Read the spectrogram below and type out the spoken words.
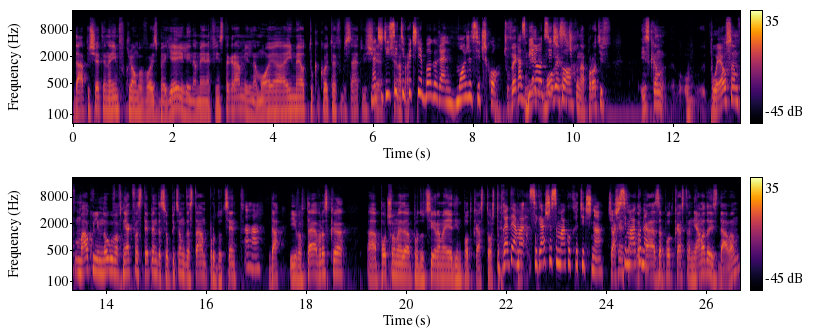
Да, пишете на infoclon в VoiceBG или на мене в Instagram или на моя имейл тук, който е в описанието и ще Значи ти ще си типичният българен. Може всичко. Човек, Разбира не, не от мога всичко. всичко. Напротив, искам... Поел съм малко или много в някаква степен да се опитвам да ставам продуцент. Ага. Да, и в тая връзка а, почваме да продуцираме един подкаст още. Добре, де, ама сега ще съм малко критична. Чакай ще си малко да на... кажа за подкаста. Няма да издавам,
